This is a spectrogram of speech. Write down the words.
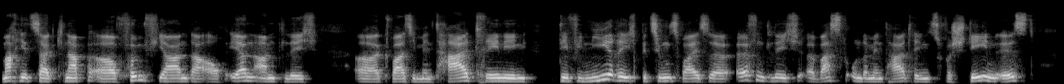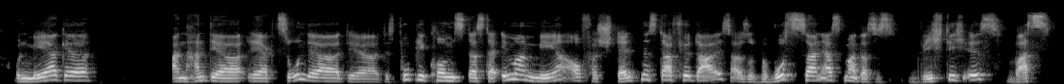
mache jetzt seit knapp äh, fünf Jahren da auch ehrenamtlich äh, quasi Mentaltraining. Definiere ich beziehungsweise öffentlich, äh, was unter Mentaltraining zu verstehen ist und merke anhand der Reaktion der, der, des Publikums, dass da immer mehr auch Verständnis dafür da ist, also Bewusstsein erstmal, dass es wichtig ist, was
